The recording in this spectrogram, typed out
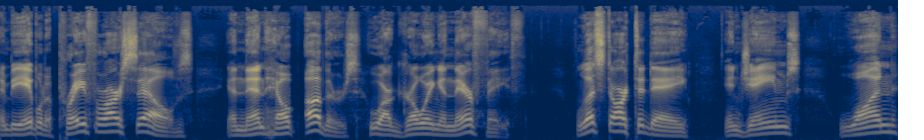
and be able to pray for ourselves and then help others who are growing in their faith. Let's start today in James 1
